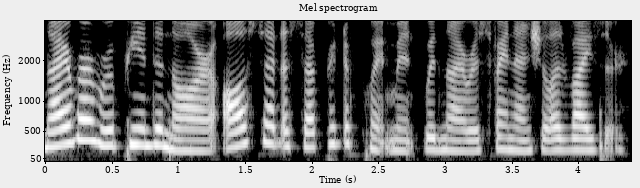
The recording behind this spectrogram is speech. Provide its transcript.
Naira, Rupi, and Dinar all set a separate appointment with Naira's financial advisor.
